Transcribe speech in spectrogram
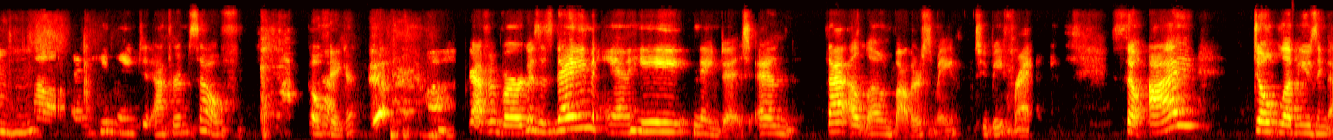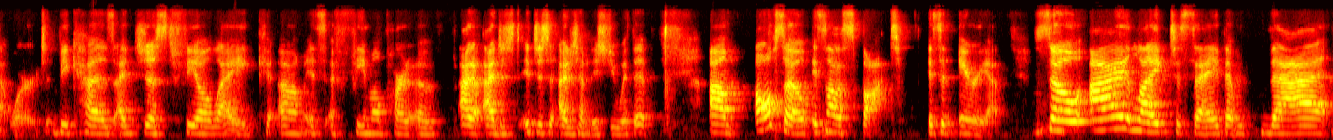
Mm-hmm. uh, and he named it after himself. Go figure. Uh, grafenberg was his name and he named it. And that alone bothers me, to be frank. So I don't love using that word because I just feel like um, it's a female part of. I, I, just it just I just have an issue with it. Um, also, it's not a spot; it's an area. So I like to say that that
